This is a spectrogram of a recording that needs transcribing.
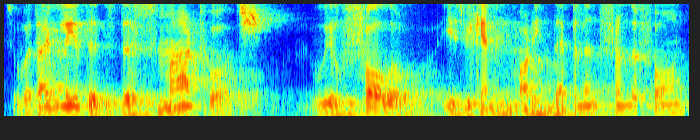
So, but I believe that the smartwatch will follow is becoming more independent from the phone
